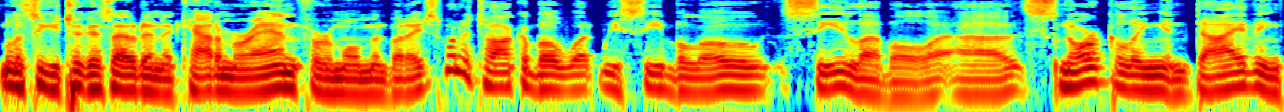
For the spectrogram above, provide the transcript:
Melissa, you took us out in a catamaran for a moment, but I just want to talk about what we see below sea level. Uh, snorkeling and diving.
